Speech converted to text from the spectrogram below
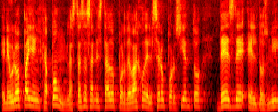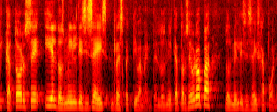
En Europa y en Japón, las tasas han estado por debajo del 0% desde el 2014 y el 2016 respectivamente. El 2014 Europa, 2016 Japón.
